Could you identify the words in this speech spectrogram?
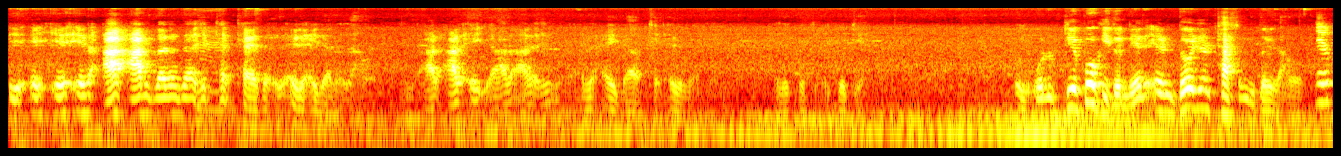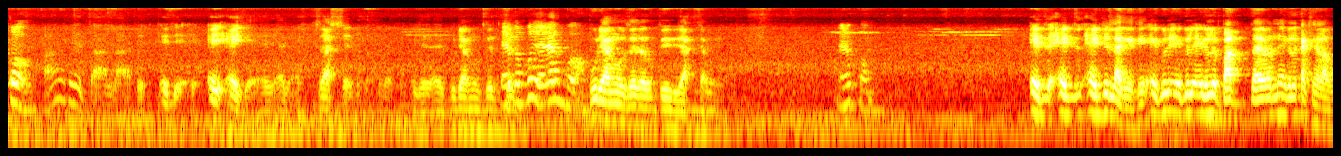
এ- এ- এ- এর আর আর জানে যায় সে ঠে- ঠেয়ে এই এই জানে যা আর আর এই আর আর এই- যা এই যা, এই যে কোটি- কোটি। ওই ওর টেপো কি তো নিয়ে এর দৌড় ঠাসন দিতে যাও এরকম? আরে তালা এই যে এই এই যে বুড়ি আঙুল দিয়ে বুড়ি আঙুল দিয়ে রাখতে হবে এরকম লাগে এগুলো এগুলো এগুলো বাদ দেয় মানে এগুলো কাটিয়ে লাও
